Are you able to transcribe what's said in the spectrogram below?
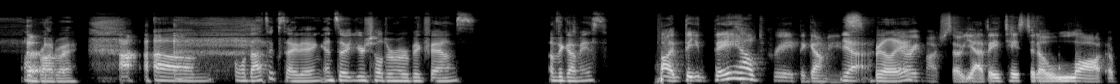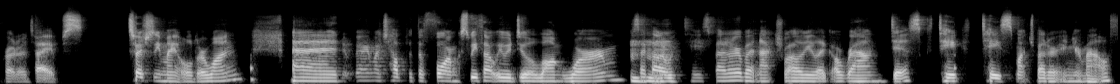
on Broadway. Um, well, that's exciting. And so your children were big fans of the gummies. Uh, they, they helped create the gummies. Yeah. Really? Very much so. Yeah, they tasted a lot of prototypes, especially my older one, and very much helped with the form because we thought we would do a long worm because I thought it Mhm. would taste better, but in actuality, like a round disc take, tastes much better in your mouth.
